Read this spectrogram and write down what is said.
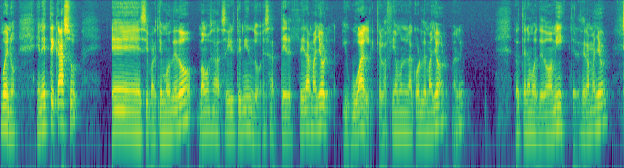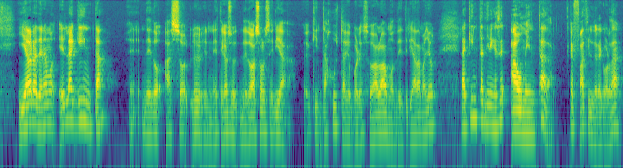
Bueno, en este caso, eh, si partimos de Do, vamos a seguir teniendo esa tercera mayor igual que lo hacíamos en el acorde mayor, ¿vale? Entonces tenemos de Do a Mi, tercera mayor. Y ahora tenemos en la quinta, eh, de Do a Sol, en este caso de Do a Sol sería eh, quinta justa, que por eso hablábamos de triada mayor. La quinta tiene que ser aumentada es fácil de recordar.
